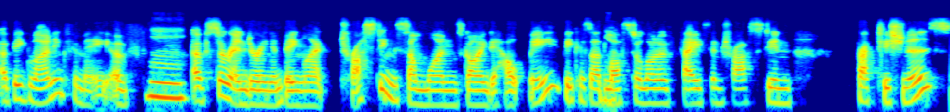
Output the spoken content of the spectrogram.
a big learning for me of Mm, of surrendering and being like trusting someone's going to help me because I'd yeah. lost a lot of faith and trust in practitioners,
